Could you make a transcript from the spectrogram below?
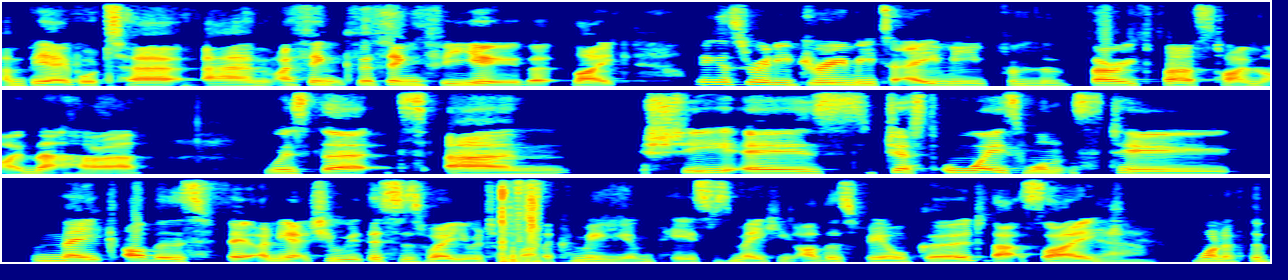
And be able to, um, I think the thing for you that like, I think this really drew me to Amy from the very first time that I met her was that, um, she is just always wants to make others feel, and actually this is where you were talking about the chameleon piece is making others feel good. That's like, Yeah. one of the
